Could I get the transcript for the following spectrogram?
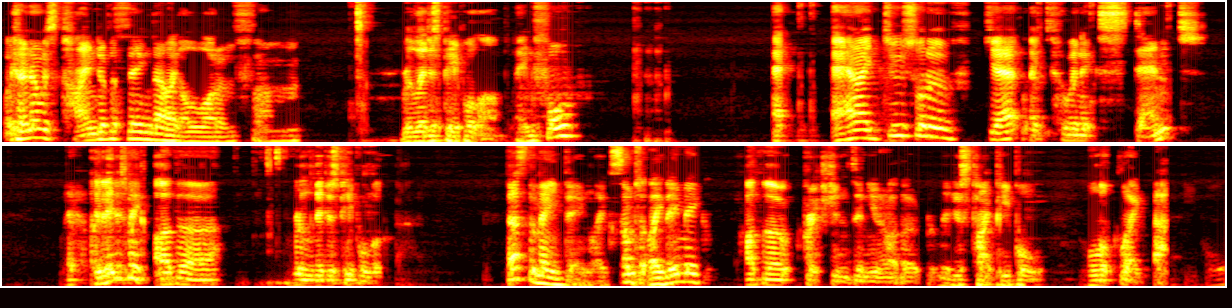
which I know is kind of a thing that like a lot of um, religious people are blamed for. A- And I do sort of get like to an extent, like, they just make other religious people look bad. That's the main thing. Like sometimes, like they make other Christians and you know other religious type people look like bad people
